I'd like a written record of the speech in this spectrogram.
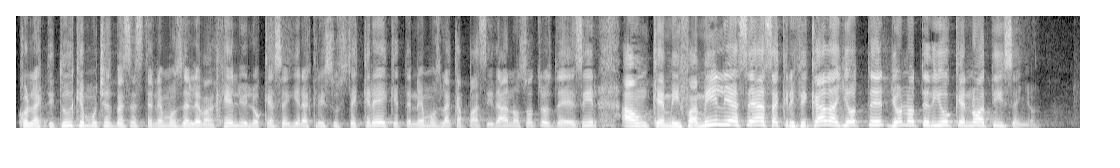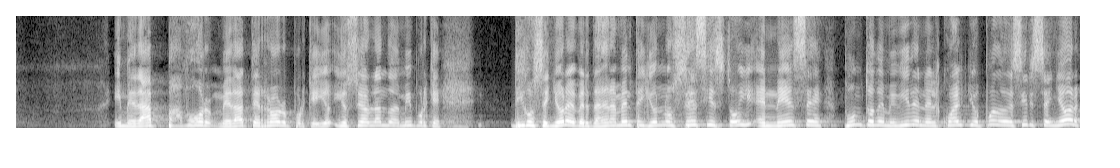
con la actitud que muchas veces tenemos del Evangelio y lo que es seguir a Cristo, ¿usted cree que tenemos la capacidad nosotros de decir, aunque mi familia sea sacrificada, yo, te, yo no te digo que no a ti, Señor? Y me da pavor, me da terror, porque yo, yo estoy hablando de mí, porque digo, Señor, verdaderamente yo no sé si estoy en ese punto de mi vida en el cual yo puedo decir, Señor,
